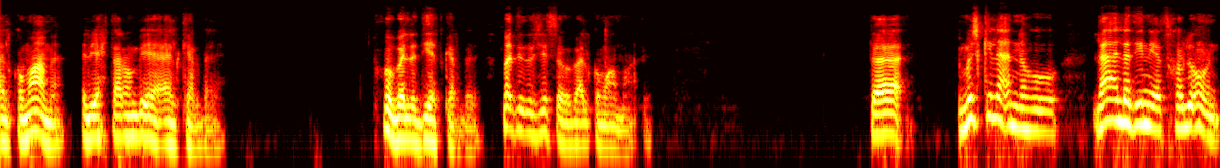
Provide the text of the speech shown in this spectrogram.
القمامة اللي يحترم بها أهل كربلاء وبلدية كربلاء ما تدري شو يسوي بهالقمامة هذه. فالمشكلة أنه لا الذين يدخلون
